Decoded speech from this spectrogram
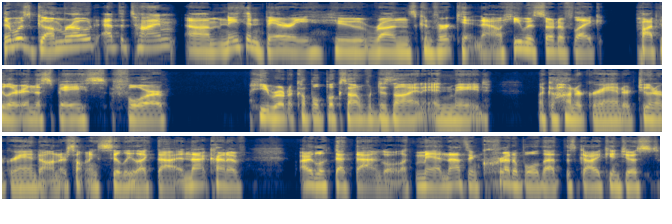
there was Gumroad at the time. Um, Nathan Barry, who runs ConvertKit now, he was sort of like popular in the space for, he wrote a couple books on design and made like a hundred grand or 200 grand on or something silly like that. And that kind of, I looked at that and go like, man, that's incredible that this guy can just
